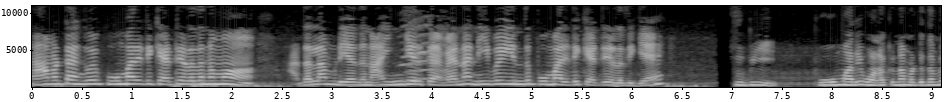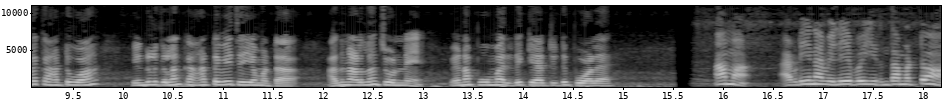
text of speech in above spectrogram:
நான் மட்டும் அங்க போய் பூமாரிட்டு கேட்டு எழுதணுமா? அதெல்லாம் முடியாது. நான் இங்க இருக்கேன். வேணா நீ போய் இந்த பூமாரிட்டு கேட்டு எழுதிக்க. சுபி பூமாரி உனக்குன்னா மட்டும்தான் காட்டுவா? எங்களுக்கெல்லாம் காட்டவே செய்ய மாட்டா. அதனால தான் சொன்னேன். வேணா பூமாரிட்ட கேட்டுட்டு போல. ஆமா. அப்படியே நான் வெளியே போய் இருந்தா மட்டும்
